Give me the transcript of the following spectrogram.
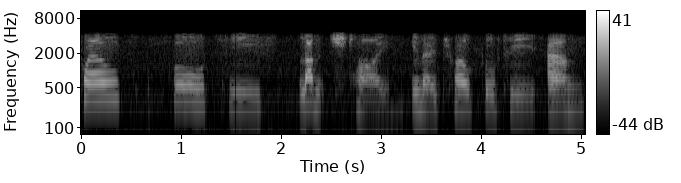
12.40 lunchtime, you know, 12.40 um,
